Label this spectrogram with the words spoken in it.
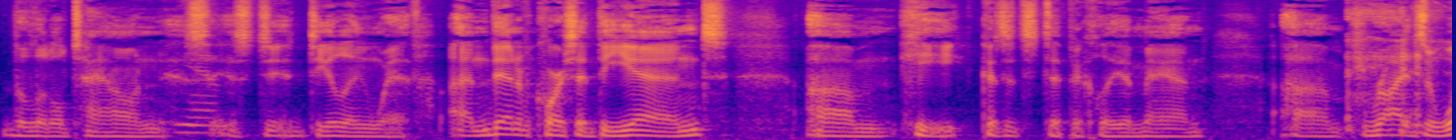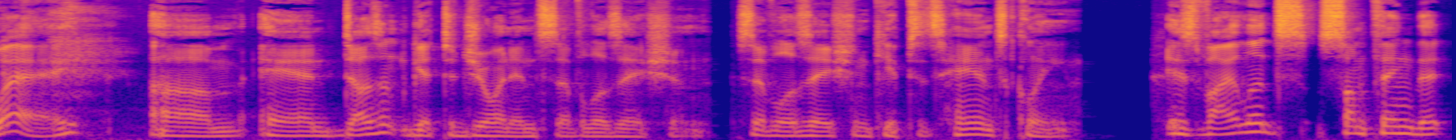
the little town is, Yeah. is de- dealing with. And then, of course, at the end, um, he, because it's typically a man, um, rides away um, and doesn't get to join in civilization. Civilization keeps its hands clean. Is violence something that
